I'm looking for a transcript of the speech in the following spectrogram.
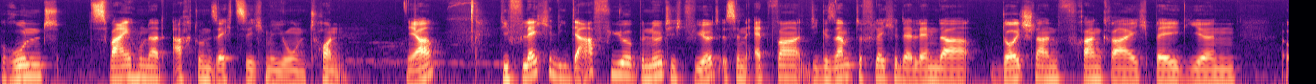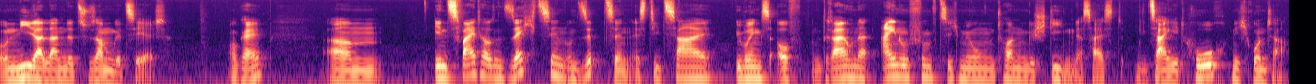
rund 268 Millionen Tonnen. Ja, die Fläche, die dafür benötigt wird, ist in etwa die gesamte Fläche der Länder Deutschland, Frankreich, Belgien und Niederlande zusammengezählt. Okay? Ähm, in 2016 und 2017 ist die Zahl übrigens auf 351 Millionen Tonnen gestiegen. Das heißt, die Zahl geht hoch, nicht runter.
